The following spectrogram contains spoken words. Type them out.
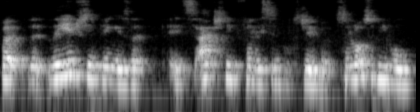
But the, the interesting thing is that it's actually fairly simple to do. But so lots of people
